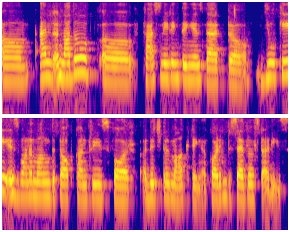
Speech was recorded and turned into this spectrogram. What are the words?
Um, and another uh, fascinating thing is that uh, UK is one among the top countries for uh, digital marketing, according to several studies.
